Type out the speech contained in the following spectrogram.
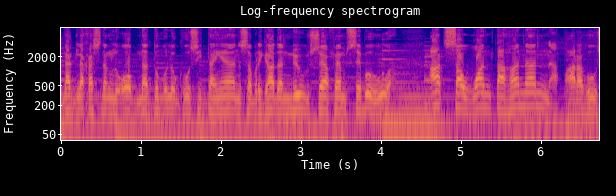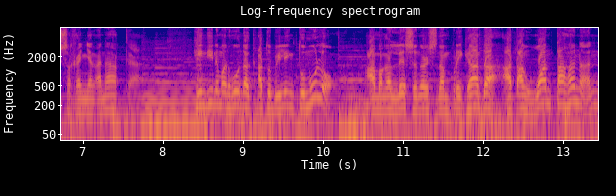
naglakas ng loob na dumulog ho si Diane sa Brigada News FM Cebu at sa one tahanan para ho sa kanyang anak. Hindi naman ho nag-atubiling tumulong ang mga listeners ng Brigada at ang one tahanan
